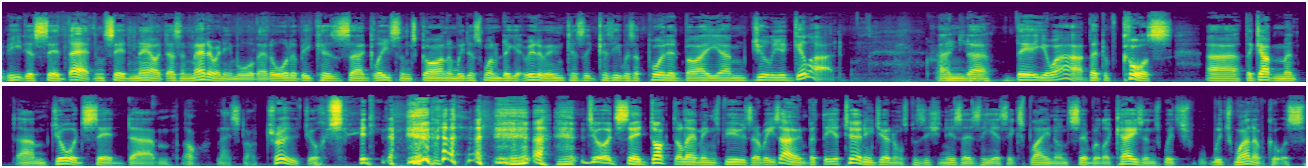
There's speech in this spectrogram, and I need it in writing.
he just said that and said now it doesn't matter anymore that order because uh, Gleeson's gone and we just wanted to get rid of him because because he was appointed by um, Julia Gillard. And uh, there you are. But of course, uh, the government, um, George said, um, oh, that's not true, George said. you know. George said Dr. Laming's views are his own, but the Attorney General's position is, as he has explained on several occasions, which, which one, of course,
